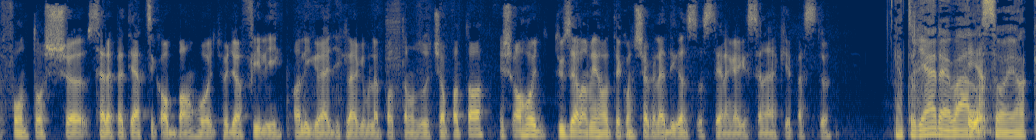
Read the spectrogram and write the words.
fontos szerepet játszik abban, hogy, hogy a Fili a liga egyik legjobb lepattanozó csapata, és ahogy tüzel a hatékonysággal eddig, az, az tényleg egészen elképesztő. Hát, hogy erre válaszoljak,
